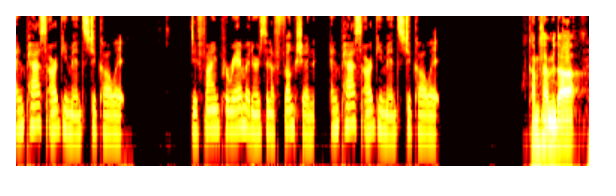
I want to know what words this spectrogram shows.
and pass arguments to call it. Define parameters in a function and pass arguments to call it. 감사합니다.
